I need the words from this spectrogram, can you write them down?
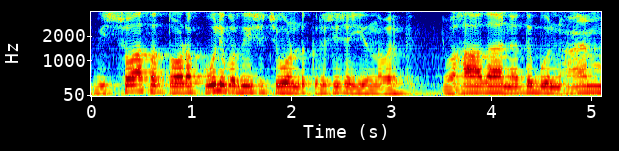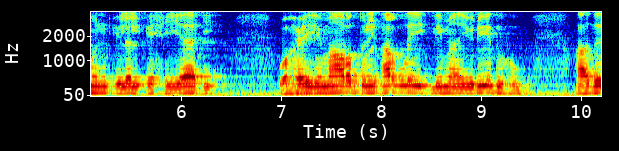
വിശ്വാസത്തോടെ കൂലി പ്രതീക്ഷിച്ചുകൊണ്ട് കൃഷി ചെയ്യുന്നവർക്ക്. വഹാദ നദ്ബുൻ ആമുൻ ഇലൽ ഇഹ്യാഇ. ഇമാറത്തുൽ അർലി ലിമ യുരീദുഹു. അത്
